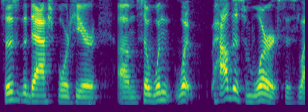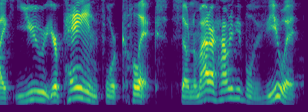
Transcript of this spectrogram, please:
So this is the dashboard here. Um, so when what how this works is like you you're paying for clicks. So no matter how many people view it,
